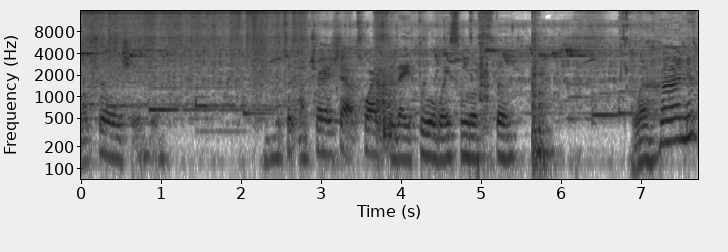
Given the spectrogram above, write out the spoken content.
No trash in here. I took my trash out twice today, threw away some little stuff. Well, honey,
